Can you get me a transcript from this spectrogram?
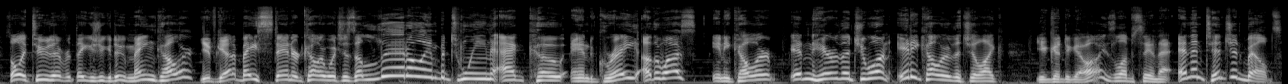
It's only two different things you can do. Main color, you've got a base standard color, which is a little in between Agco and gray. Otherwise, any color in here that you want, any color that you like, you're good to go. I always love seeing that. And then tension belts.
